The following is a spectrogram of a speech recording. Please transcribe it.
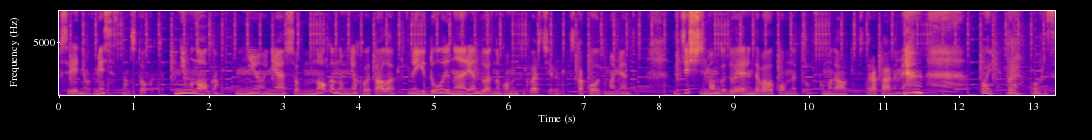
в среднем в месяц там столько-то. Немного, не, не особо много, но мне хватало на еду и на аренду однокомнатной квартиры с какого-то момента. В 2007 году я арендовала комнату в коммуналке с тараканами. Ой, бр, ужас.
